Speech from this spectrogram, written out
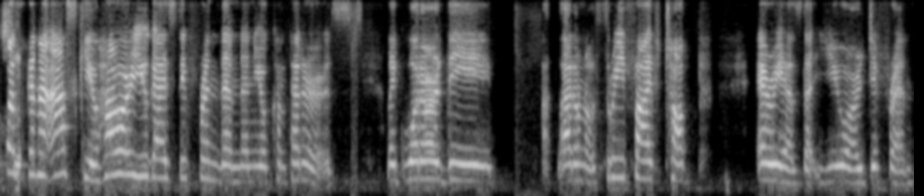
so, I was going to ask you, how are you guys different than, than your competitors? Like what are the, I don't know, three, five top areas that you are different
